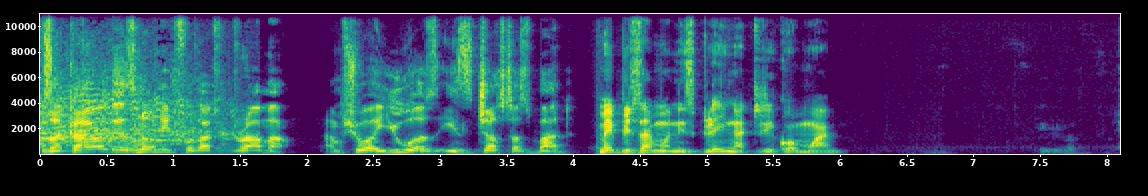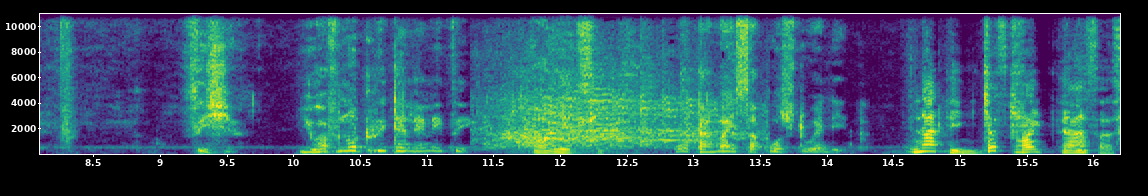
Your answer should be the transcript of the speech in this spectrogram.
Zakayo, there's no need for that drama. I'm sure yours is just as bad. Maybe someone is playing a trick on Mwami. Cisia, you have not written anything. Oh, yes, yes. What am I supposed to edit? Nothing, just write the answers.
